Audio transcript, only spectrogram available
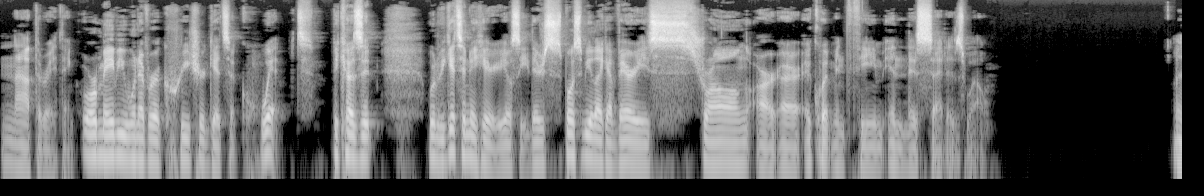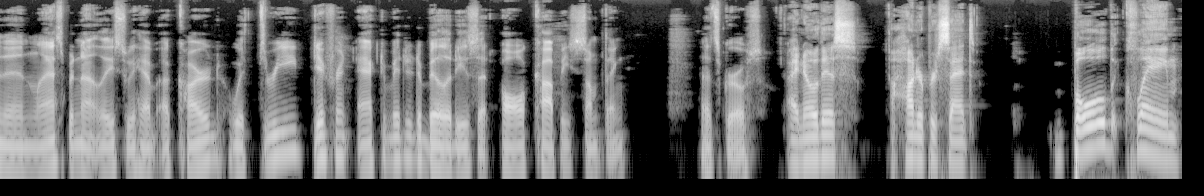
not the right thing, or maybe whenever a creature gets equipped, because it when we get into here, you'll see there's supposed to be like a very strong art uh, equipment theme in this set as well. And then last but not least, we have a card with three different activated abilities that all copy something. That's gross. I know this 100%. Bold claim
